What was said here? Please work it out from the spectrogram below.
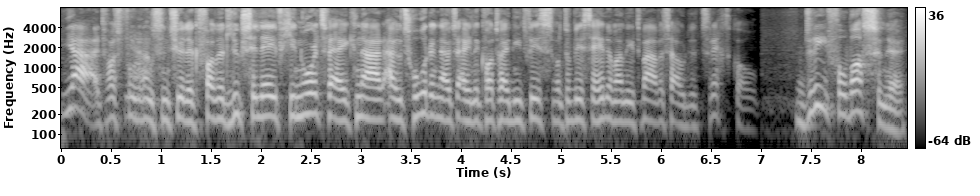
ja het was voor ons natuurlijk van het luxe leventje Noordwijk naar Uithoorn uiteindelijk wat wij niet wisten. Want we wisten helemaal niet waar we zouden terechtkomen drie volwassenen,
